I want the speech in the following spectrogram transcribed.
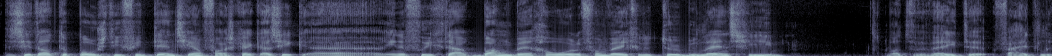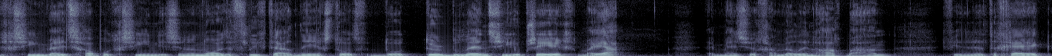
er zit altijd een positieve intentie aan vast. Kijk, als ik eh, in een vliegtuig bang ben geworden vanwege de turbulentie. Wat we weten, feitelijk gezien, wetenschappelijk gezien, is er nooit een vliegtuig neergestort door turbulentie op zich. Maar ja, en mensen gaan wel in de achtbaan, vinden het te gek.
